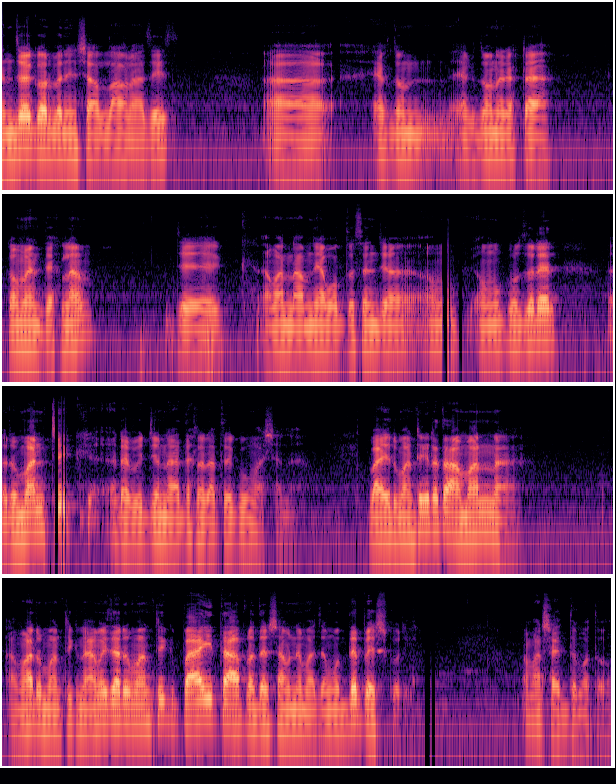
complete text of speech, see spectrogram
এনজয় করবেন ইনশাআল্লাহ আজিজ। একজন, একজনের একটা কমেন্ট দেখলাম যে আমার নাম নিয়ে বলতেছেন যে অমুক অমুক হুজুরের রোমান্টিক একটা ভিডিও না দেখলে রাত্রে ঘুম আসে না। বা এই রোমান্টিক এটা তো আমার না। আমার রোমান্টিক না। আমি যা রোমান্টিক পাই তা আপনাদের সামনে মাঝে মধ্যে পেশ করি। আমার সাধ্য মতো।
